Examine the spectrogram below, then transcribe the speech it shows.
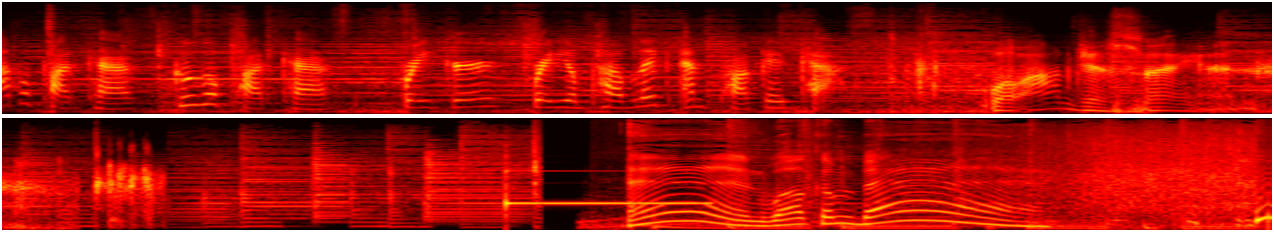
Apple Podcasts, Google Podcasts, Breaker, Radio Public, and Pocket Cast. Well, I'm just saying. and welcome back.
